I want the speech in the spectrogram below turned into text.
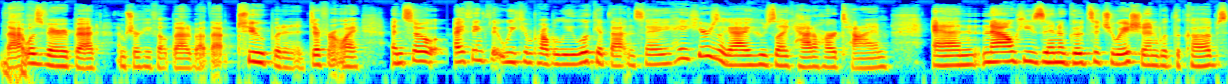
That was very bad. I'm sure he felt bad about that too, but in a different way. And so I think that we can probably look at that and say, hey, here's a guy who's like had a hard time. And now he's in a good situation with the Cubs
